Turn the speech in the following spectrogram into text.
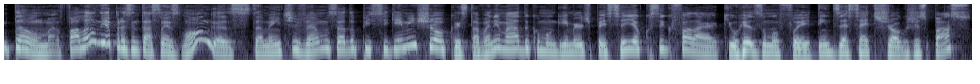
Então, falando em apresentações longas, também tivemos a do PC Gaming Show, que eu estava animado como um gamer de PC e eu consigo falar que o resumo foi: tem 17 jogos de espaço,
